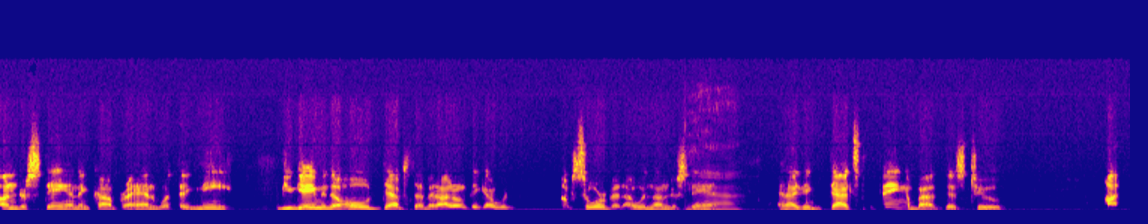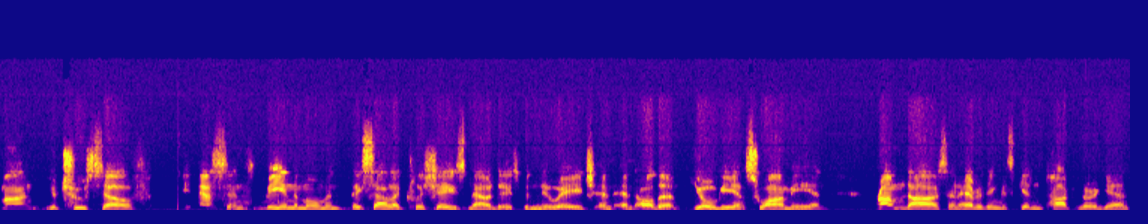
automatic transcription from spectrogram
understand and comprehend what they mean. If you gave me the whole depth of it, I don't think I would absorb it. I wouldn't understand. yeah And I think that's the thing about this too. Atman, your true self, the essence, be in the moment. They sound like cliches nowadays with New Age and, and all the yogi and Swami and Ram Dass and everything that's getting popular again.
